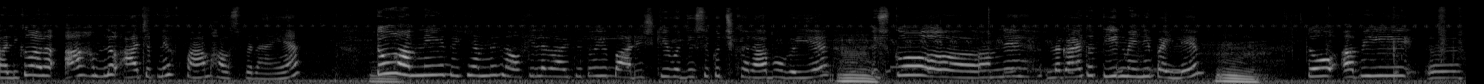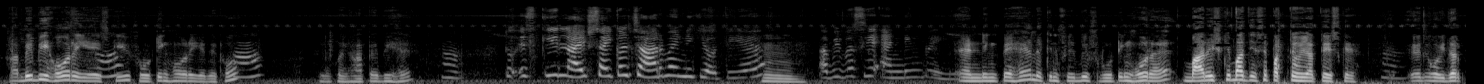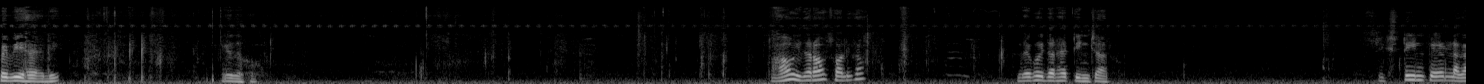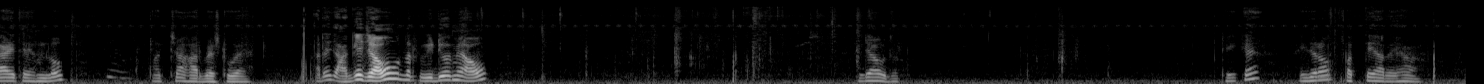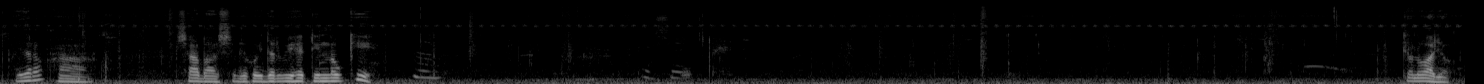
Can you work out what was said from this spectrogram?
स्वालिका और आ, हम लोग आज अपने फार्म हाउस पर आए हैं। तो हमने ये देखिए हमने लौकी लगाई थी तो ये बारिश की वजह से कुछ खराब हो गई है। हम्म, इसको हमने लगाया था तीन महीने पहले। हम्म। तो अभी अ, अभी भी हो रही है इसकी फ्रूटिंग हो रही है देखो। हाँ। देखो यहाँ पे भी है। हाँ। तो इसकी लाइफ साइकिल चार महीने की होती है। हम्म। अभी बस ये एंडिंग पे ही है। एंडिंग पे है लेकिन फिर भी फ्रूटिंग हो रहा है। बारिश के बाद जैसे पत्ते हो जाते हैं इसके। हाँ ये देखो, इधर पे भी है अभी। ये देखो। आओ, इधर आओ स्वालिका देखो, इधर है तीन चार। सिक्सटीन पेड़ लगाए थे हम लोग। अच्छा हार्वेस्ट हुआ है। अरे, आगे जाओ, उधर वीडियो में आओ। जाओ उधर। ठीक है? इधर आओ, पत्ते आ रहे हैं हाँ। इधर आओ। हाँ शाबाश। देखो इधर भी है तीन लोग की। चलो आ जाओ।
